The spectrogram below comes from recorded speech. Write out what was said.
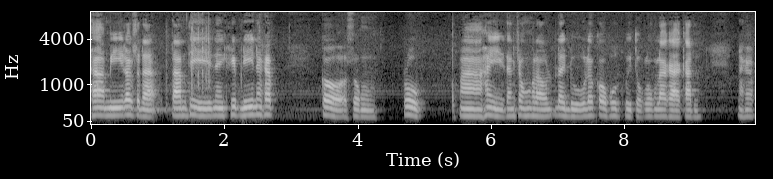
ถ้ามีลักษณะตามที่ในคลิปนี้นะครับ ก็ส่งรูป มาให้ทางช่องของเราได้ดูแล้วก็พูดคุยตกลงราคากันนะครับ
